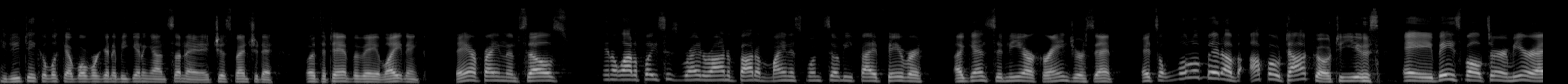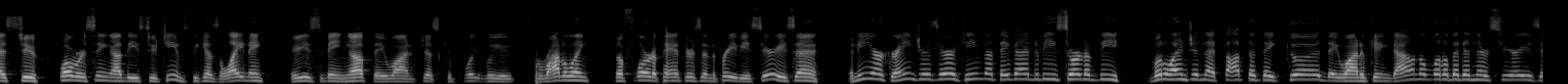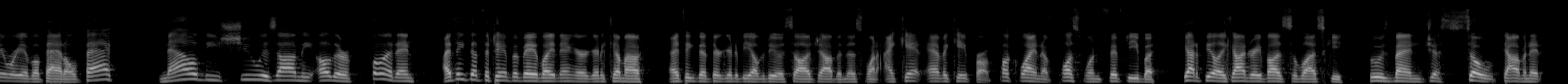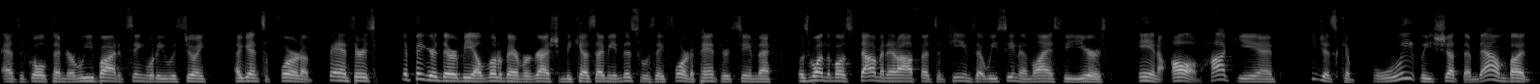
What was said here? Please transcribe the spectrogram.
you do take a look at what we're going to be getting on Sunday. And I just mentioned it with the Tampa Bay Lightning. They are finding themselves in a lot of places right around about a minus 175 favorite against the New York Rangers. And it's a little bit of apotaco to use a baseball term here as to what we're seeing on these two teams because the Lightning they're used to being up. They want just completely throttling the Florida Panthers in the previous series. And the New York Rangers are a team that they've had to be sort of the little engine that thought that they could. They wound up getting down a little bit in their series. They were able to battle back. Now the shoe is on the other foot. And I think that the Tampa Bay Lightning are going to come out. I think that they're going to be able to do a solid job in this one. I can't advocate for a puck line of plus 150, but you got to feel like Andrei Vasilevskiy who's been just so dominant as a goaltender. We wound up seeing what he was doing against the Florida Panthers. You figured there would be a little bit of regression because, I mean, this was a Florida Panthers team that was one of the most dominant offensive teams that we've seen in the last few years in all of hockey, and he just completely shut them down. But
